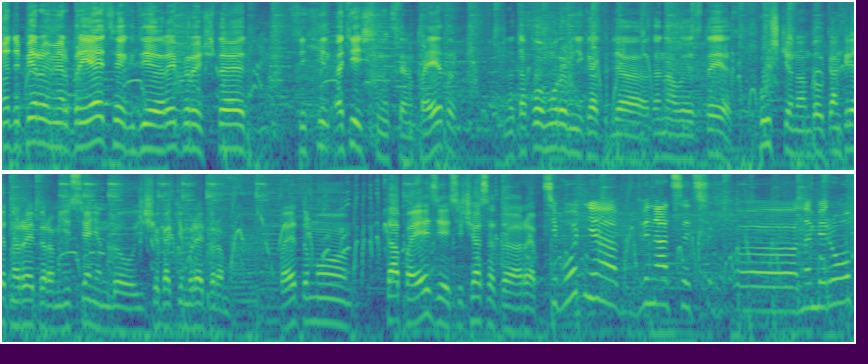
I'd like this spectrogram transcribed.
это первое мероприятие, где рэперы читают стихи отечественных, скажем, поэтов на таком уровне, как для канала СТС. Пушкин, он был конкретно рэпером, Есенин был еще каким рэпером. Поэтому та поэзия сейчас это рэп. Сегодня 12 э, номеров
